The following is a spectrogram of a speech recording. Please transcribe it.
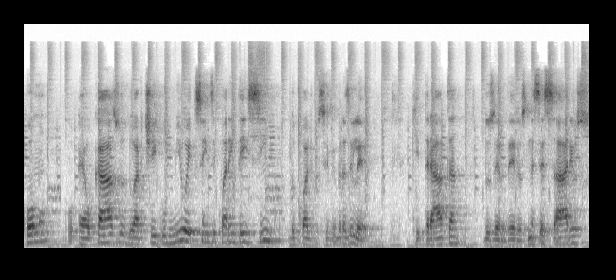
como é o caso do artigo 1845 do Código Civil Brasileiro, que trata dos herdeiros necessários,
